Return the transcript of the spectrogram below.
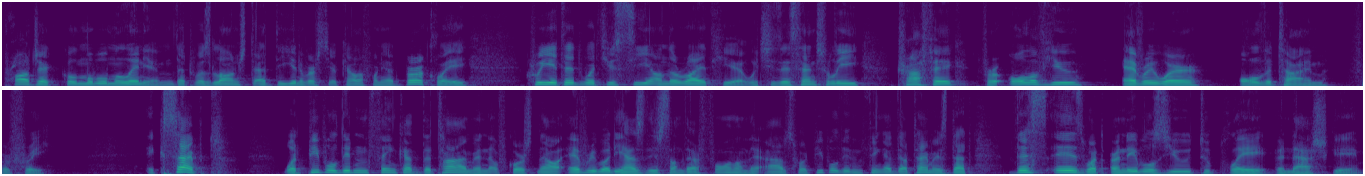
project called Mobile Millennium that was launched at the University of California at Berkeley created what you see on the right here, which is essentially traffic for all of you, everywhere, all the time, for free. Except what people didn't think at the time, and of course now everybody has this on their phone, on their apps, what people didn't think at that time is that this is what enables you to play a Nash game.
